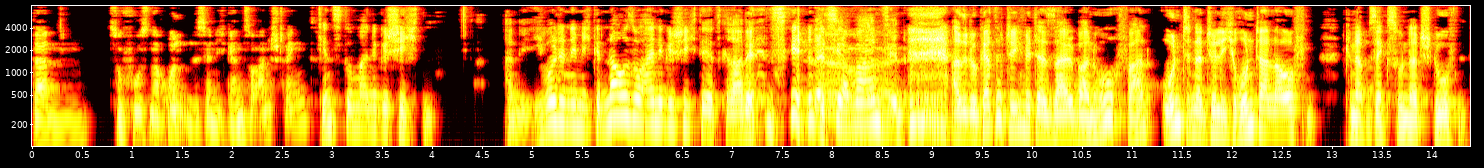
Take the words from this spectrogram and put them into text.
dann zu Fuß nach unten. Ist ja nicht ganz so anstrengend. Kennst du meine Geschichten? Andi. Ich wollte nämlich genau so eine Geschichte jetzt gerade erzählen. Das ist ja Wahnsinn. Also du kannst natürlich mit der Seilbahn hochfahren und natürlich runterlaufen. Knapp 600 Stufen.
